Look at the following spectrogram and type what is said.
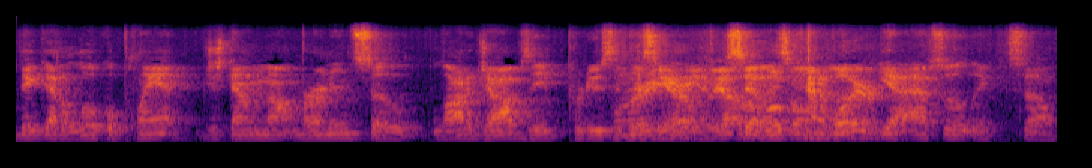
they got a local plant just down in Mount Vernon, so a lot of jobs they produce in Well, this there you go. area. Yeah, so it's local kind of employer. yeah, absolutely. So,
